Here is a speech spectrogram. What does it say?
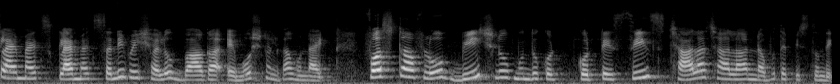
క్లైమాక్స్ క్లైమాక్స్ సన్నివేశాలు బాగా ఎమోషనల్గా ఉన్నాయి. ఫస్ట్ హాఫ్లో బీచ్లో ముందు కొట్టే సీన్స్ చాలా చాలా నవ్వు తెప్పిస్తుంది.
